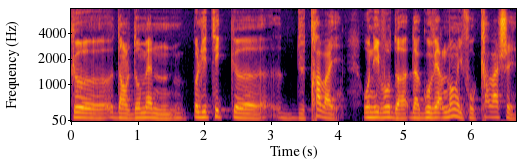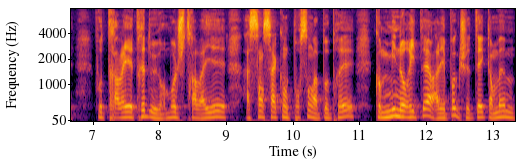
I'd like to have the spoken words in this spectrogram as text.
que dans le domaine politique euh, du travail. Au niveau d'un gouvernement, il faut cravacher, il faut travailler très dur. Moi, je travaillais à 150% à peu près. Comme minoritaire, à l'époque, j'étais quand même,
